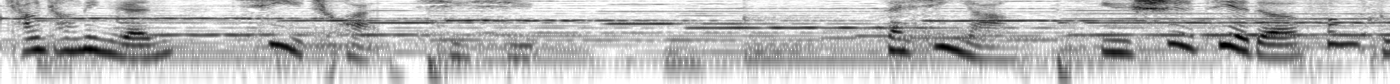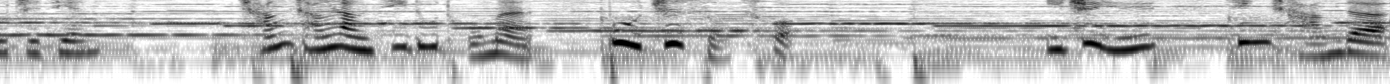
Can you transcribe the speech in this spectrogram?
常常令人气喘吁吁。在信仰与世界的风俗之间，常常让基督徒们不知所措，以至于经常的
